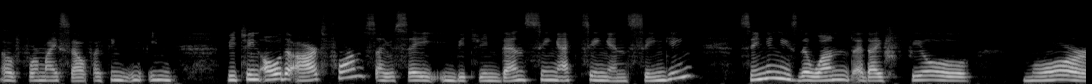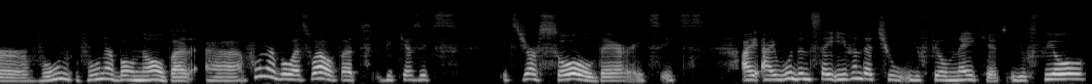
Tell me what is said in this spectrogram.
of for myself. I think in, in between all the art forms, I would say in between dancing, acting, and singing, singing is the one that I feel more vul- vulnerable. No, but uh, vulnerable as well. But because it's it's your soul there. It's it's. I, I wouldn't say even that you you feel naked. You feel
